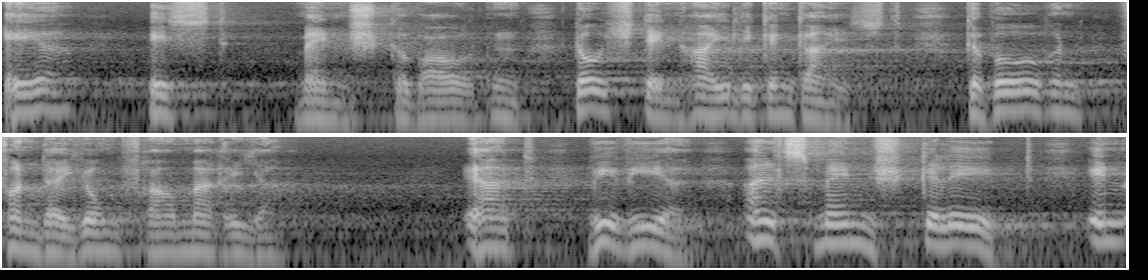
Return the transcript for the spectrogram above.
Er ist Mensch geworden durch den Heiligen Geist, geboren von der Jungfrau Maria. Er hat, wie wir, als Mensch gelebt, in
